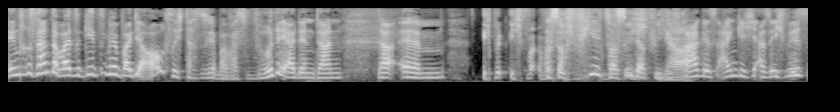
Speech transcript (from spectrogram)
interessanterweise geht's mir bei dir auch so. Ich dachte so, ja, aber was würde er denn dann da, ähm, Ich bin, ich, was ist doch ich, viel zu was früh ich, dafür. Ja, Die Frage ist eigentlich, also ich will's,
